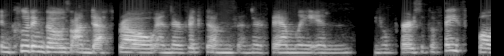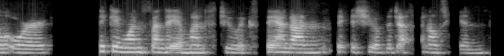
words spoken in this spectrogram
including those on death row and their victims and their family in you know prayers of the faithful, or picking one Sunday a month to expand on the issue of the death penalty in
